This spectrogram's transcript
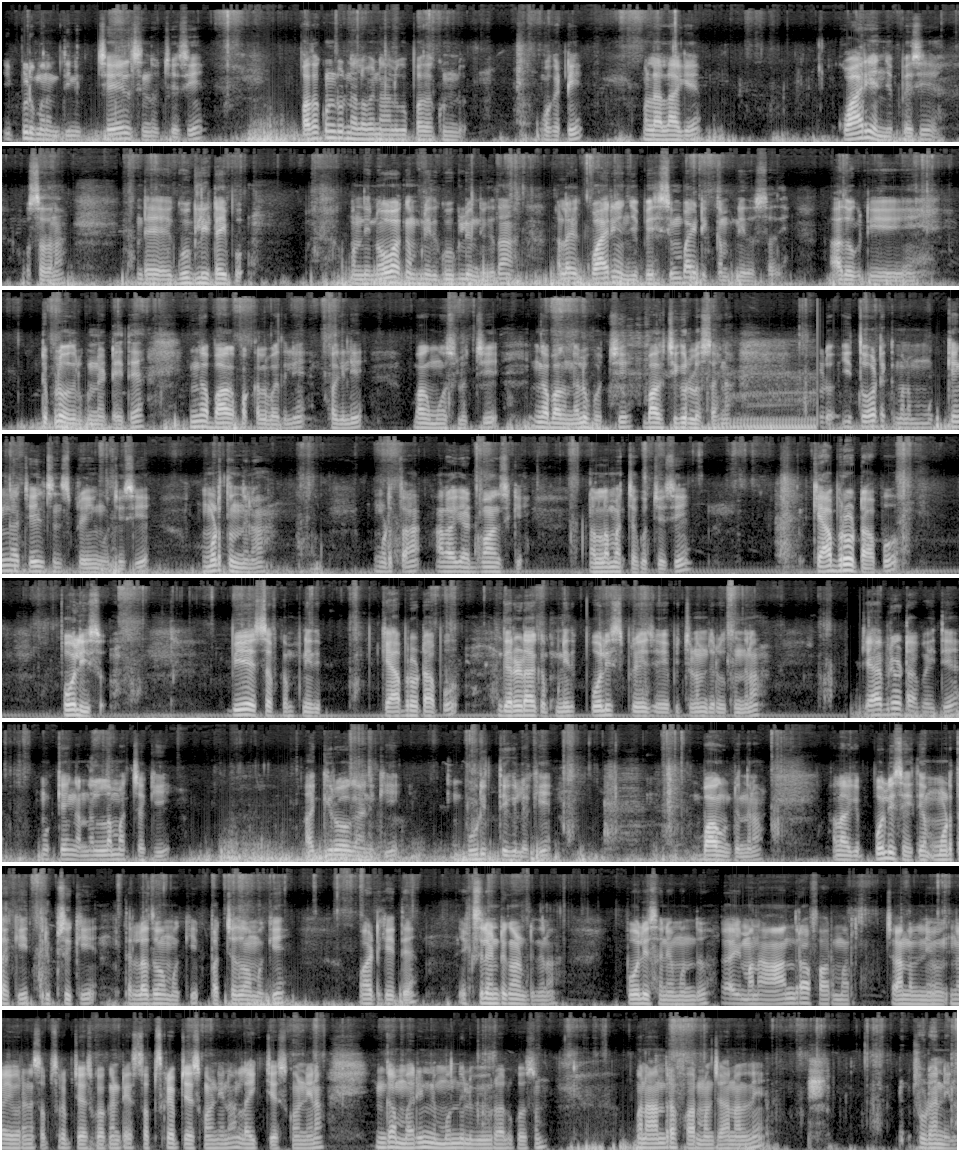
ఇప్పుడు మనం దీన్ని చేయాల్సింది వచ్చేసి పదకొండు నలభై నాలుగు పదకొండు ఒకటి మళ్ళీ అలాగే క్వారీ అని చెప్పేసి వస్తుందనా. అంటే గూగ్లీ టైపు. మనది నోవా కంపెనీది గూగుల్ ఉంది కదా అలాగే క్వారీ అని చెప్పేసి సింబాయిటిక్ కంపెనీది వస్తుంది. అదొకటి ట్రిప్లో వదులుకున్నట్టయితే ఇంకా బాగా పక్కలు బదిలి పగిలి బాగా మోసలు వచ్చి ఇంకా బాగా నలుపు వచ్చి బాగా చిగురులు వస్తాయినా ఇప్పుడు ఈ తోటకి మనం ముఖ్యంగా చేయాల్సిన స్ప్రేయింగ్ వచ్చేసి ముడతుందినా ముడత అలాగే అడ్వాన్స్కి నల్ల మచ్చకు వచ్చేసి క్యాబ్రో టాపు పోలీసు. బిఎస్ఎఫ్ కంపెనీది cabrio top Garuda company police spray చేయించడం జరుగుతుందినా. క్యాబ్రియో టాప్ అయితే ముఖ్యంగా నల్ల మచ్చకి అగ్గిరోగానికి బూడి తెగులకి బాగుంటుందినా. అలాగే పోలీస్ అయితే ముడతకి త్రిప్స్కి తెల్లదోమకి పచ్చదోమకి వాటికైతే ఎక్సలెంట్గా ఉంటుందినా. పోలీస్ అనే ముందు. మన ఆంధ్ర ఫార్మర్ ఛానల్ని ఇంకా ఎవరైనా సబ్స్క్రైబ్ చేసుకోకంటే సబ్స్క్రైబ్ చేసుకోండినా లైక్ చేసుకోండినా. ఇంకా మరిన్ని మందుల వివరాల కోసం మన ఆంధ్ర ఫార్మర్ ఛానల్ని చూడండి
